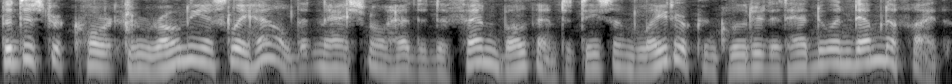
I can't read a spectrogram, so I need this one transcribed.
The district court erroneously held that National had to defend both entities and later concluded it had to indemnify them.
